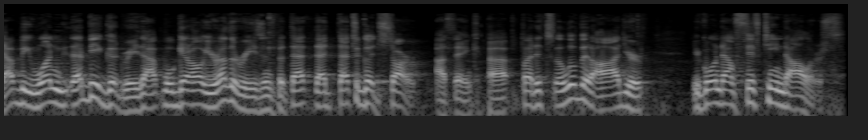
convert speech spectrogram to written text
That would be one. That'd be a good reason. We'll get all your other reasons, but that, that that's a good start, I think. Uh, but it's a little bit odd. You're you're going down fifteen dollars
